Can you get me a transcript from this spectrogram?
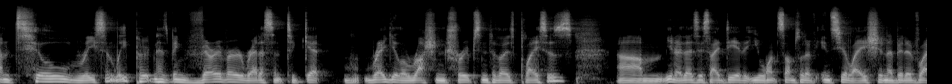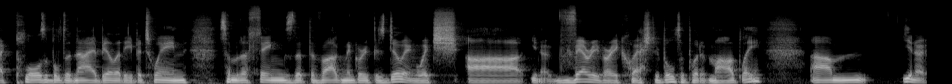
until recently, Putin has been very, very reticent to get regular Russian troops into those places. Um, you know, there's this idea that you want some sort of insulation, a bit of like plausible deniability between some of the things that the Wagner group is doing, which are, you know, very, very questionable, to put it mildly. Um, you know,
